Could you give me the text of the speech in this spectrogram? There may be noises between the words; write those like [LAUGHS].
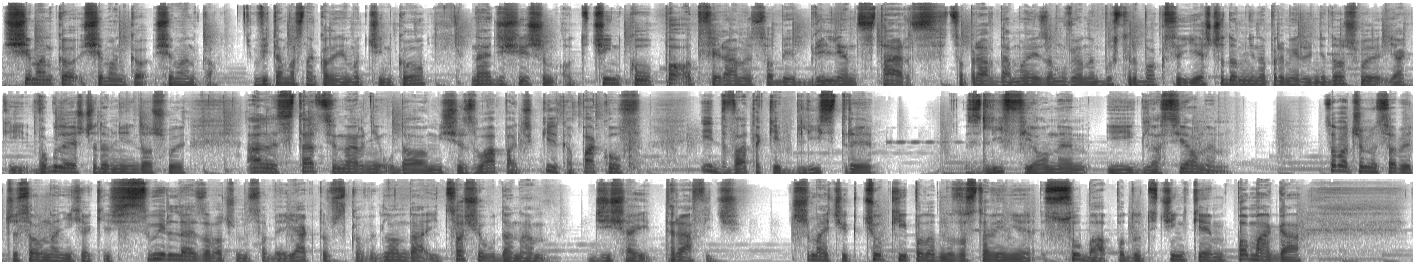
Siemanko, siemanko, siemanko. Witam Was na kolejnym odcinku. Na dzisiejszym odcinku pootwieramy sobie Brilliant Stars. Co prawda moje zamówione booster boxy jeszcze do mnie na premierę nie doszły, jak i w ogóle jeszcze do mnie nie doszły, ale stacjonarnie udało mi się złapać kilka paków i dwa takie blistry z Lifionem i Glacionem. Zobaczymy sobie, czy są na nich jakieś swirle, zobaczymy sobie, jak to wszystko wygląda i co się uda nam dzisiaj trafić. Trzymajcie kciuki, podobno zostawienie suba pod odcinkiem pomaga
